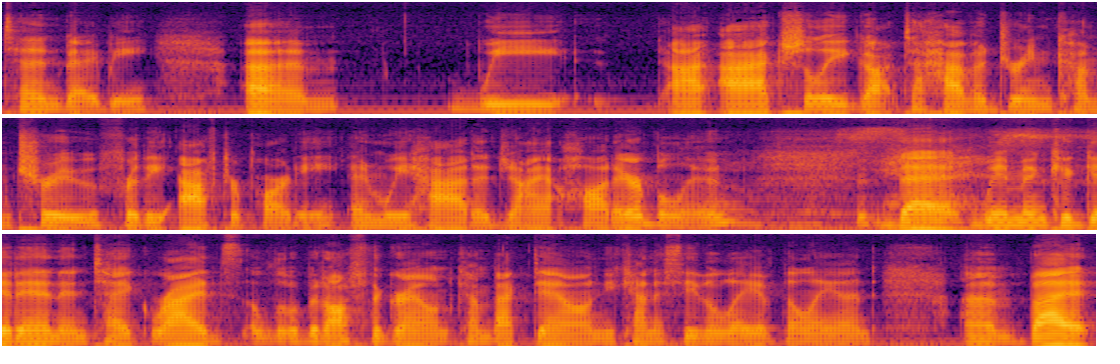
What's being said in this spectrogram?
10 baby, um, we I, I actually got to have a dream come true for the after party, and we had a giant hot air balloon that women could get in and take rides a little bit off the ground, come back down. You kind of see the lay of the land. Um, but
